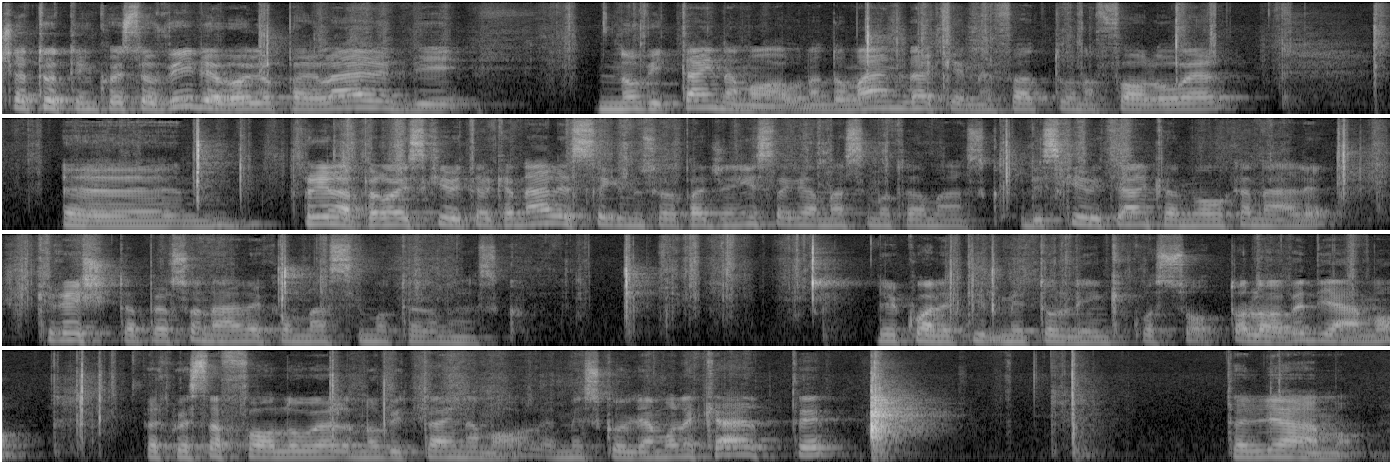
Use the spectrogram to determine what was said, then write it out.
Ciao a tutti, in questo video voglio parlare di novità in amore, una domanda che mi ha fatto una follower. Eh, prima però iscriviti al canale, seguimi sulla pagina Instagram Massimo Tramasco ed iscriviti anche al nuovo canale Crescita Personale con Massimo Tramasco, del quale ti metto il link qua sotto. Allora, vediamo per questa follower novità in amore. Mescoliamo le carte, tagliamo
